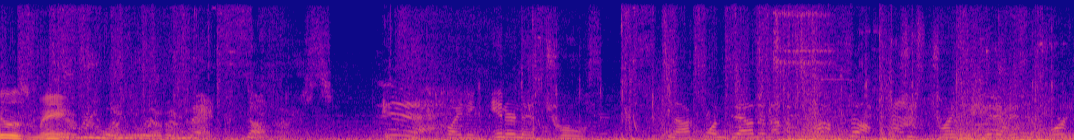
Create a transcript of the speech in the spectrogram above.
Excuse me. Everyone you ever met suffers. It's like fighting internet trolls. Knock one down, another pops up. Just trying to hit him isn't working.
